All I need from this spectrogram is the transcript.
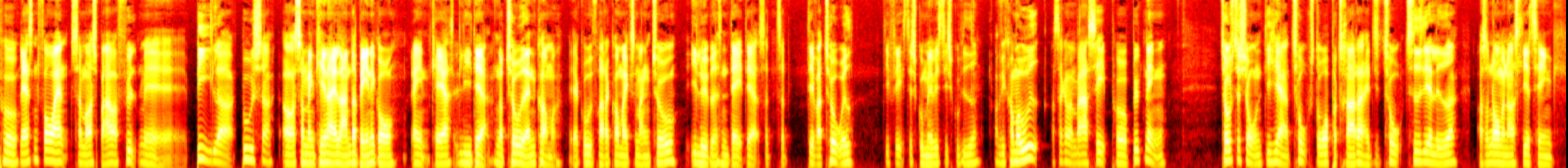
på pladsen foran, som også bare var fyldt med biler, busser, og som man kender alle andre banegårde. Ren kaos lige der, når toget ankommer. Jeg går ud fra, at der kommer ikke så mange tog i løbet af sådan en dag der, så, så det var toget, de fleste skulle med, hvis de skulle videre. Og vi kommer ud, og så kan man bare se på bygningen, togstationen, de her to store portrætter af de to tidligere ledere, og så når man også lige at tænke,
